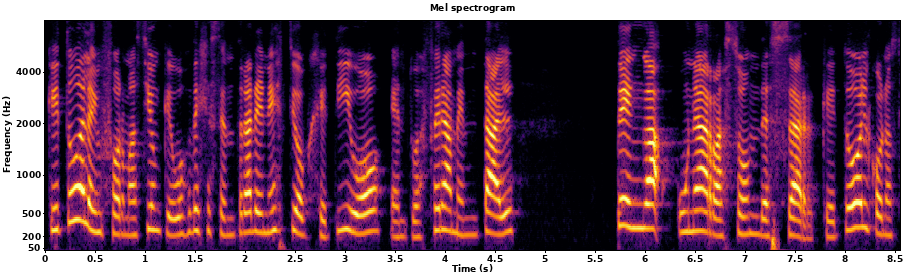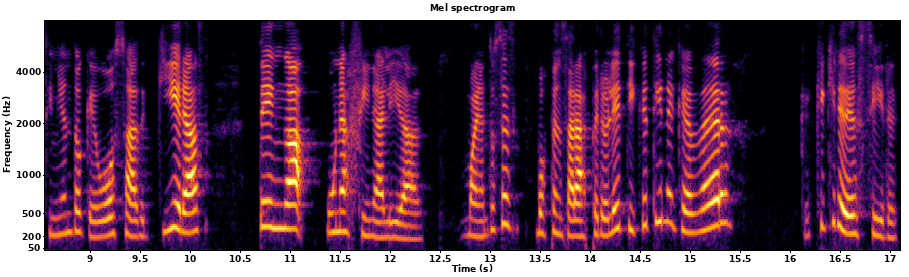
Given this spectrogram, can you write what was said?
que toda la información que vos dejes entrar en este objetivo, en tu esfera mental, tenga una razón de ser, que todo el conocimiento que vos adquieras tenga una finalidad. Bueno, entonces vos pensarás, pero Leti, ¿qué tiene que ver? ¿Qué, qué quiere decir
